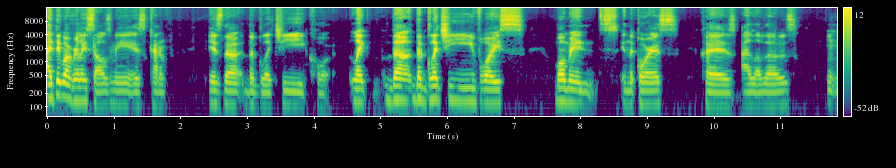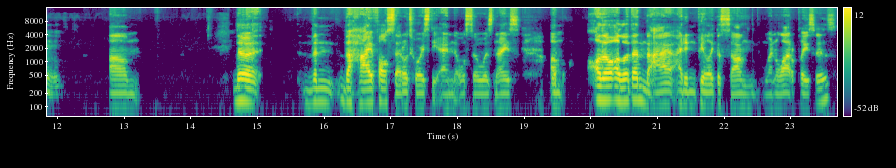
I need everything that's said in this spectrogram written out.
I think what really sells me is kind of is the the glitchy core, like the the glitchy voice moments in the chorus, because I love those. Mhm. Um, the the the high falsetto towards the end also was nice. Um, Although, other than that, I didn't feel like the song went a lot of places.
